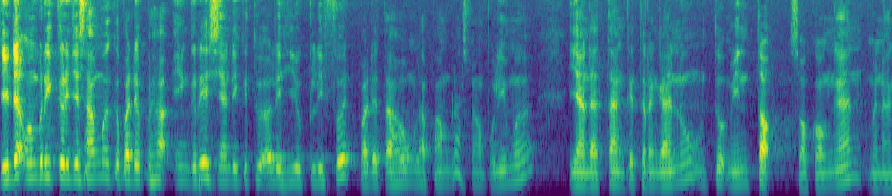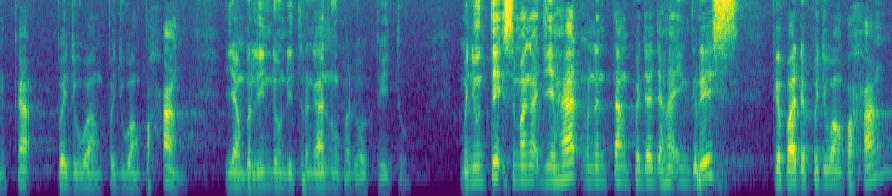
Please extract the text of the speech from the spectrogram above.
tidak memberi kerjasama kepada pihak Inggeris yang diketuai oleh Hugh Clifford pada tahun 1895 yang datang ke Terengganu untuk minta sokongan menangkap pejuang-pejuang Pahang yang berlindung di Terengganu pada waktu itu. Menyuntik semangat jihad menentang penjajahan Inggeris kepada pejuang Pahang,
